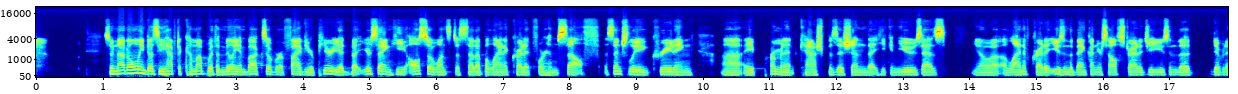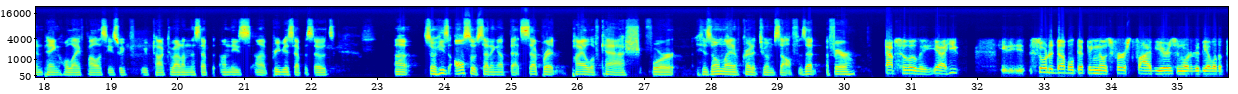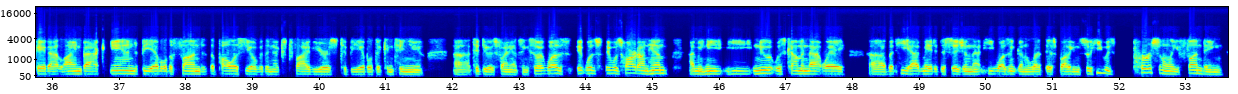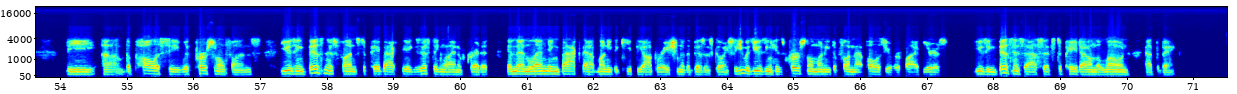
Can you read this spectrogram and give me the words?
So not only does he have to come up with a million bucks over a five year period, but you're saying he also wants to set up a line of credit for himself, essentially creating uh, a permanent cash position that he can use as you know a, a, line of credit using the bank on yourself strategy using the dividend paying whole life policies we've we've talked about on this ep- on these uh, previous episodes. Uh, so he's also setting up that separate pile of cash for his own line of credit to himself. Is that a fair? Absolutely. Yeah he sort of double dipping those first five years in order to be able to pay that line back and be able to fund the policy over the next five years to be able to continue uh, to do his financing. So it was it was it was hard on him. I mean, he he knew it was coming that way, uh, but he had made a decision that he wasn't going to let this bother him. So he was personally funding the um, the policy with personal funds, using business funds to pay back the existing line of credit, and then lending back that money to keep the operation of the business going. So he was using his personal money to fund that policy over five years, using business assets to pay down the loan at the bank.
